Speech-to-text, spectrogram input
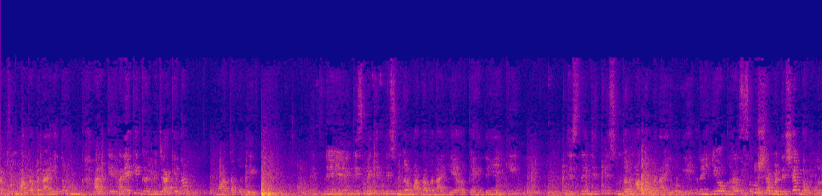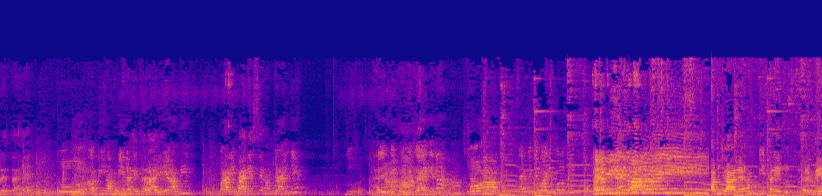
लक्ष्मी माता बनाई है तो हम घर के, हर एक के घर में जाके ना माता को देखते हैं। कितने किसने कितनी सुंदर माता बनाई है और कहते हैं कि जिसने जितनी सुंदर माता बनाई होगी नहीं वो घर सब समृद्धि से भरपूर रहता है। तो अभी हम बीना के घर आए हैं। अभी बारी बारी से हम जाएँगे। हैप्पी दिवाली अब जा रहे हैं हम गीता के घर में,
